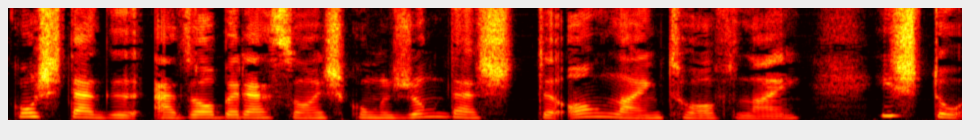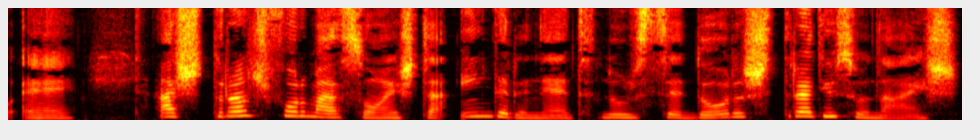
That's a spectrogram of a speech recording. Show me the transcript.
consta que as operações conjuntas de online to offline, isto é, as transformações da internet nos setores tradicionais,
